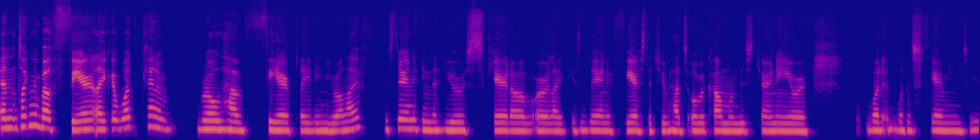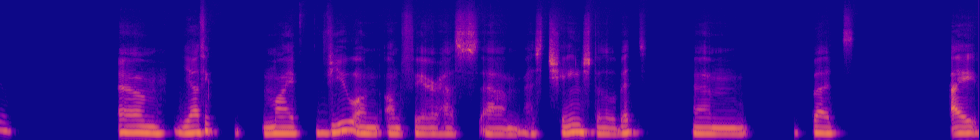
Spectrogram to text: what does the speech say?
And talking about fear, like what kind of role have fear played in your life? Is there anything that you're scared of, or like, is there any fears that you've had to overcome on this journey, or what what does fear mean to you? Um, yeah, I think my view on on fear has um, has changed a little bit, um, but I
